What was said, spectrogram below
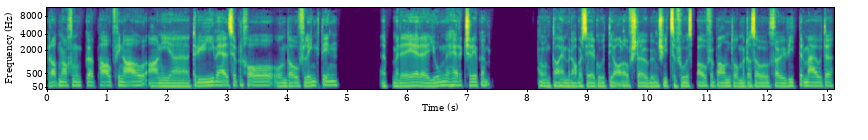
gerade nach dem Cup-Halbfinale äh, drei E-Mails bekommen und auch auf LinkedIn hat mir eher einen jungen Herr geschrieben. Und da haben wir aber sehr gute Anlaufstellen beim Schweizer Fußballverband, wo wir das auch können weitermelden können.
